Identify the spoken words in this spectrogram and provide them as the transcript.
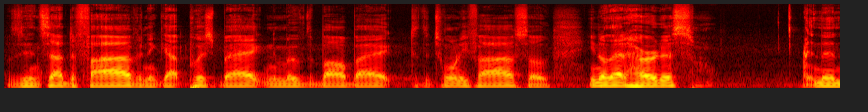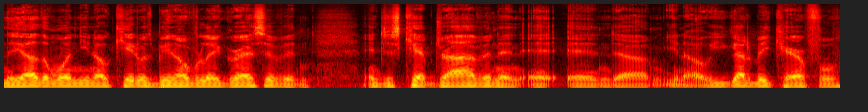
was inside the five, and it got pushed back and moved the ball back to the 25. So you know that hurt us. And then the other one, you know, kid was being overly aggressive and, and just kept driving and and um, you know you got to be careful.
